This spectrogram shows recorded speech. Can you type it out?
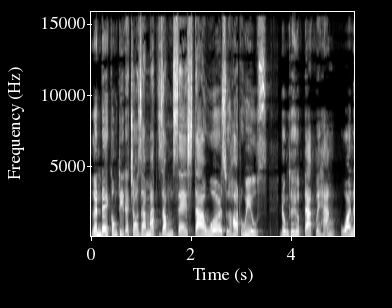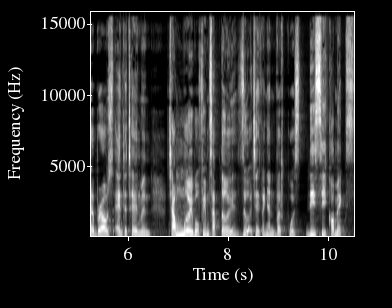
Gần đây, công ty đã cho ra mắt dòng xe Star Wars Hot Wheels, đồng thời hợp tác với hãng Warner Bros. Entertainment trong 10 bộ phim sắp tới dựa trên các nhân vật của DC Comics.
